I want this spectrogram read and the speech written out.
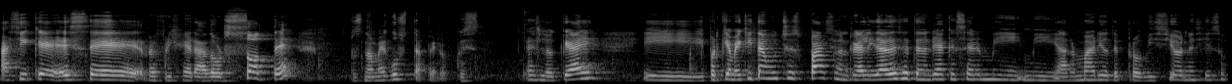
Así que ese refrigerador sote, pues no me gusta, pero pues es lo que hay. Y porque me quita mucho espacio, en realidad ese tendría que ser mi, mi armario de provisiones y eso,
